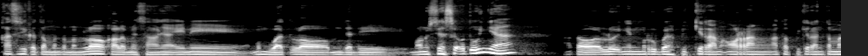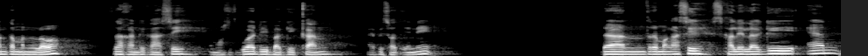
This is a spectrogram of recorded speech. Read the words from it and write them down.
kasih ke teman-teman lo kalau misalnya ini membuat lo menjadi manusia seutuhnya atau lu ingin merubah pikiran orang atau pikiran teman-teman lo silahkan dikasih. Maksud gue dibagikan episode ini. Dan terima kasih sekali lagi and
